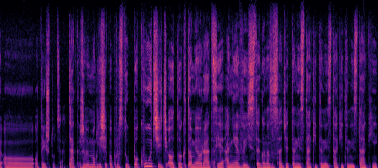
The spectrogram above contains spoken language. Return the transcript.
y, o, o tej sztuce. Tak, żeby mogli się po prostu pokłócić o to, kto miał rację, a nie wyjść z tego na zasadzie ten jest taki, ten jest taki, ten jest taki.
